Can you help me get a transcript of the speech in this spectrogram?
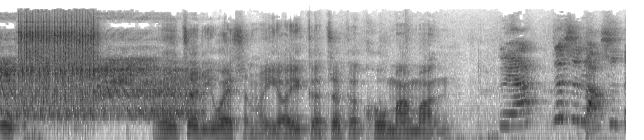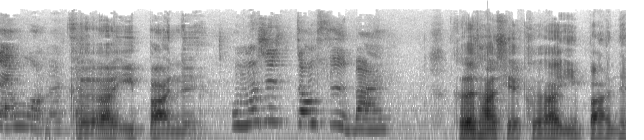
哦，哎，这里为什么有一个这个哭妈妈？对呀，这是老师给我们。可爱一班呢。我们是中四班。可是他写可爱一班呢。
